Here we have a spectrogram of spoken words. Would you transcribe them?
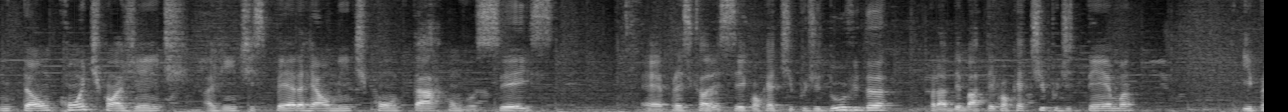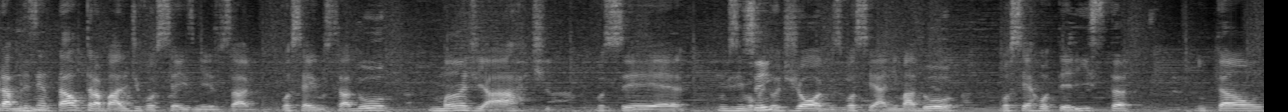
Então, conte com a gente. A gente espera realmente contar com vocês é, para esclarecer qualquer tipo de dúvida, para debater qualquer tipo de tema. E para apresentar o trabalho de vocês mesmo, sabe? Você é ilustrador, mande a arte, você é um desenvolvedor Sim. de jogos, você é animador, você é roteirista. Então,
